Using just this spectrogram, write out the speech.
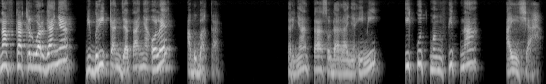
nafkah keluarganya diberikan jatahnya oleh Abu Bakar. Ternyata saudaranya ini ikut memfitnah Aisyah.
